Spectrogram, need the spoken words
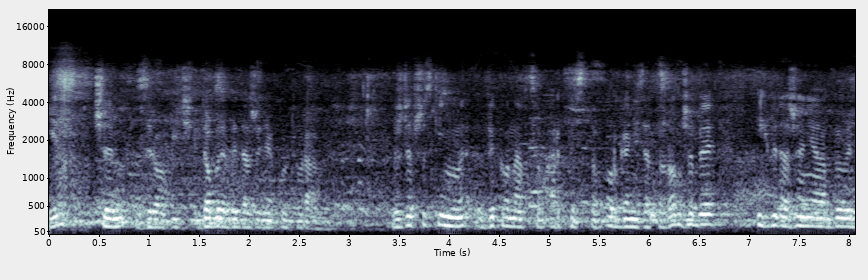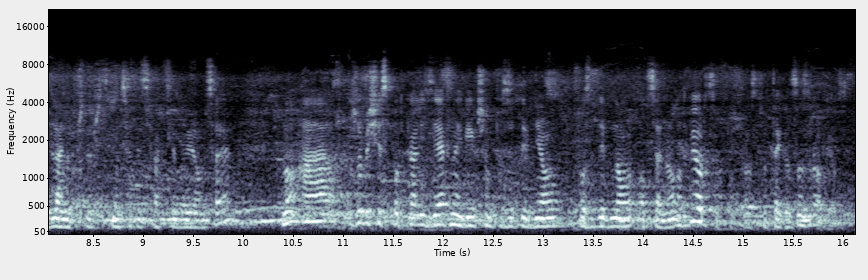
jest czym zrobić dobre wydarzenia kulturalne. Życzę wszystkim wykonawcom, artystom, organizatorom, żeby ich wydarzenia były dla nich przede wszystkim satysfakcjonujące, no a żeby się spotkali z jak największą pozytywną, pozytywną oceną odbiorców po prostu tego, co zrobią.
